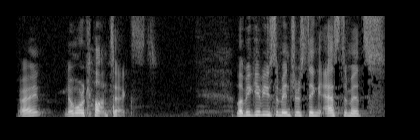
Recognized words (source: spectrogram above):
right? No more context. Let me give you some interesting estimates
